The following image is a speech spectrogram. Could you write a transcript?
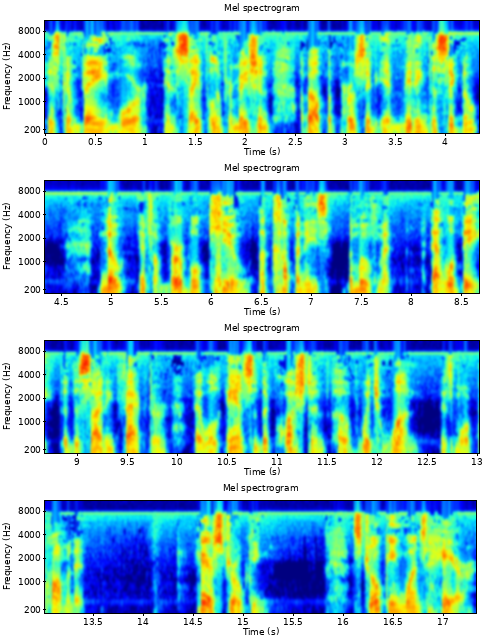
is conveying more insightful information about the person emitting the signal, note if a verbal cue accompanies the movement. That will be the deciding factor that will answer the question of which one is more prominent. Hair stroking. Stroking one's hair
